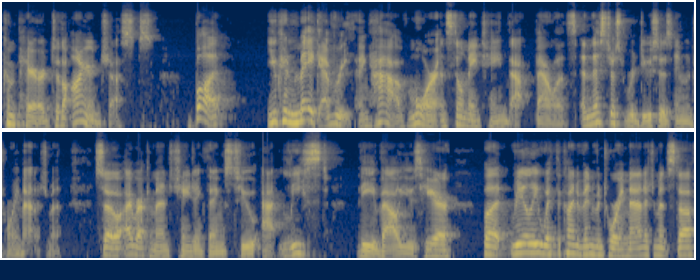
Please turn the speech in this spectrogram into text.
compared to the iron chests. But you can make everything have more and still maintain that balance. And this just reduces inventory management. So I recommend changing things to at least the values here. But really, with the kind of inventory management stuff,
